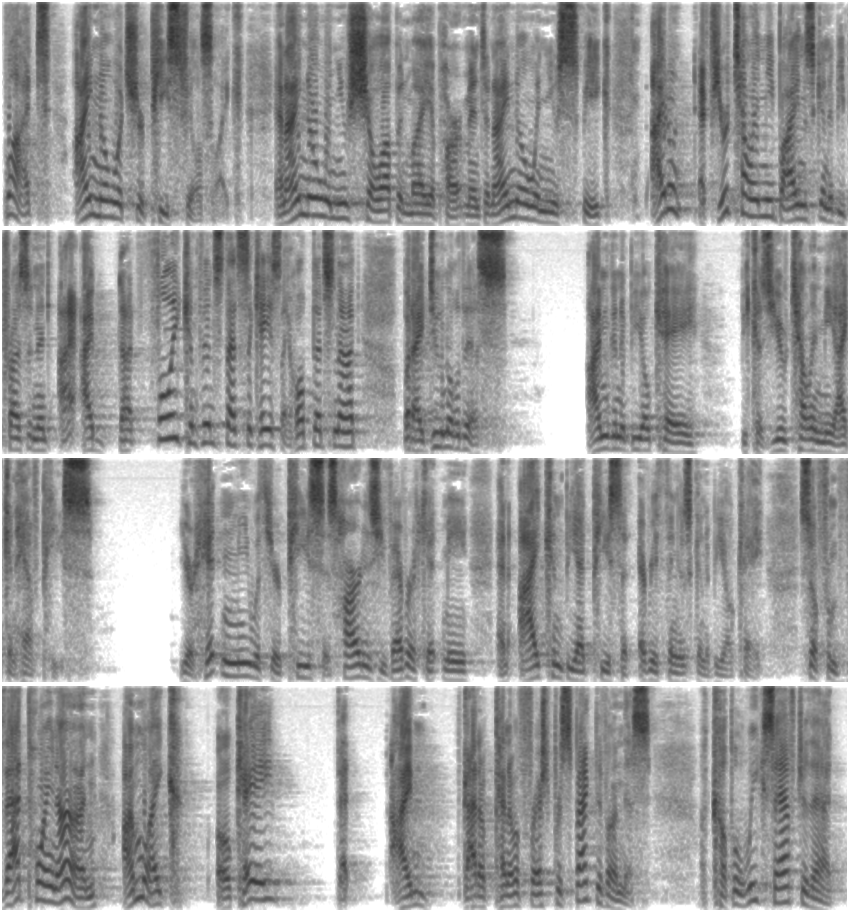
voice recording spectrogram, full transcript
but I know what your peace feels like. And I know when you show up in my apartment and I know when you speak. I don't, if you're telling me Biden's going to be president, I, am not fully convinced that's the case. I hope that's not. But I do know this. I'm going to be okay because you're telling me I can have peace. You're hitting me with your peace as hard as you've ever hit me, and I can be at peace that everything is going to be okay. So from that point on, I'm like, okay, that I'm got a kind of a fresh perspective on this. A couple weeks after that,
